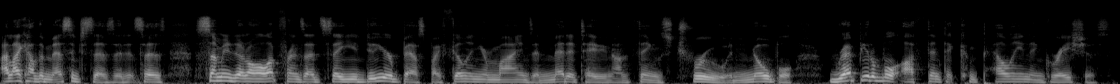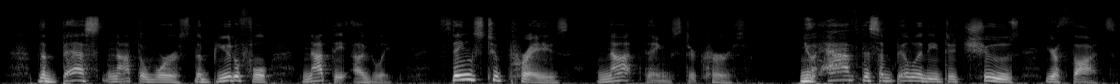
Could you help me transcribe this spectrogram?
I like how the message says it. It says, summing it all up, friends, I'd say you do your best by filling your minds and meditating on things true and noble, reputable, authentic, compelling, and gracious. The best, not the worst. The beautiful, not the ugly. Things to praise, not things to curse. You have this ability to choose your thoughts,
